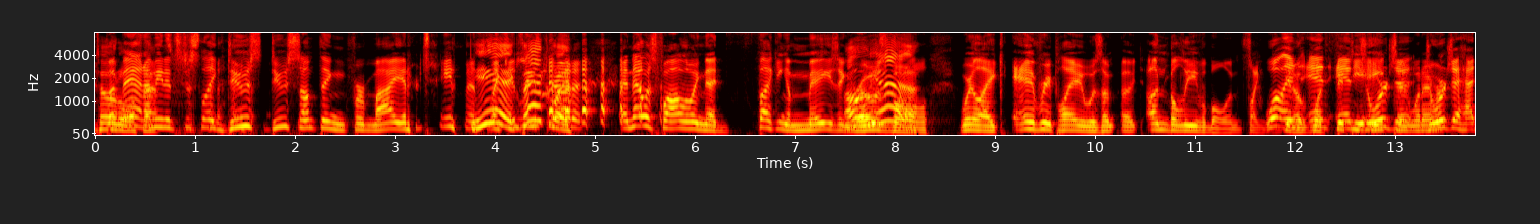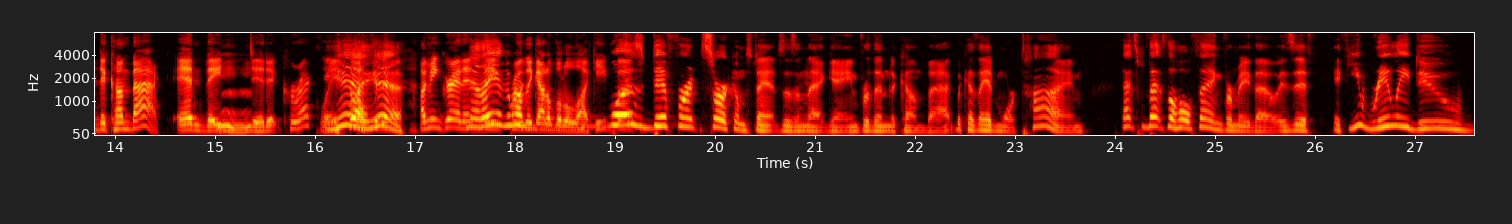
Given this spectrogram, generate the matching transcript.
Total but man, I mean, it's just like do do something for my entertainment. Yeah, Like, exactly. try and that was following that fucking amazing Oh, Rose yeah. Bowl where like every play was um, uh, unbelievable, and it's like Well, you and, know, what, and, and 58 to Georgia, whatever. Georgia had to come back, and they Mhm. did it correctly. Yeah, Like, yeah. I mean, granted, Now, they, there probably were- got a little lucky, was but different circumstances in that game for them to come back because they had more time. That's that's the whole thing for me though. Is if if you really do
